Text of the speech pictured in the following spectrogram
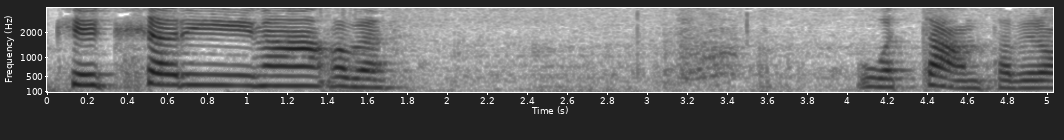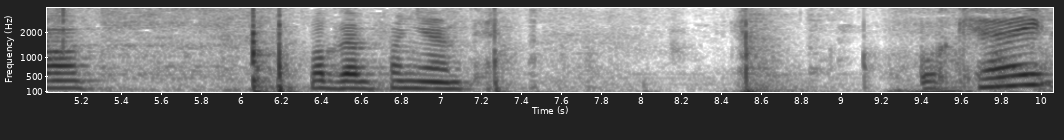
Che carina. Vabbè. Uh, è tanta però. Vabbè, non fa niente. Ok.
